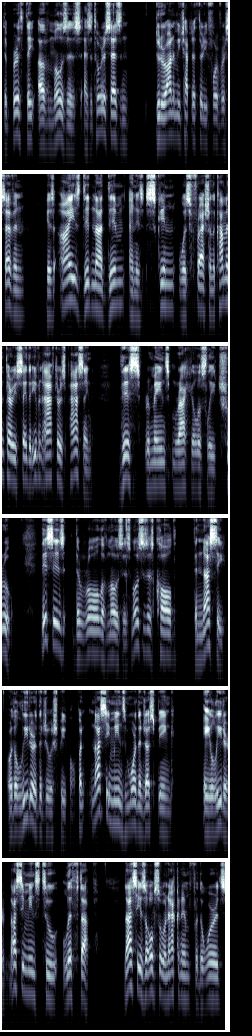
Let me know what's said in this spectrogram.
the birthday of Moses. As the Torah says in Deuteronomy chapter 34, verse 7, his eyes did not dim and his skin was fresh. And the commentaries say that even after his passing, this remains miraculously true. This is the role of Moses. Moses is called the Nasi, or the leader of the Jewish people. But Nasi means more than just being a leader. Nasi means to lift up. Nasi is also an acronym for the words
